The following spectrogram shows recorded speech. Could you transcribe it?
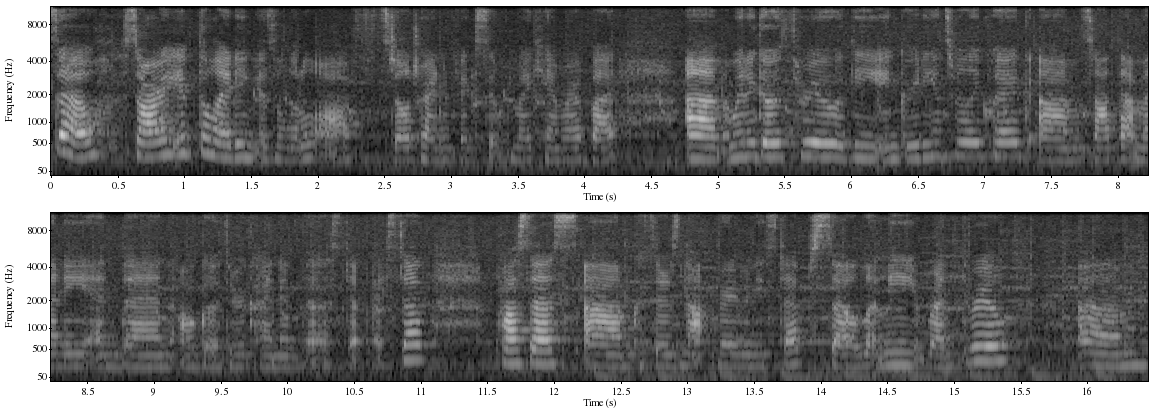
so sorry if the lighting is a little off. Still trying to fix it with my camera, but um, I'm gonna go through the ingredients really quick. Um, it's not that many, and then I'll go through kind of the step-by-step -step process because um, there's not very many steps. So let me run through. Um,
